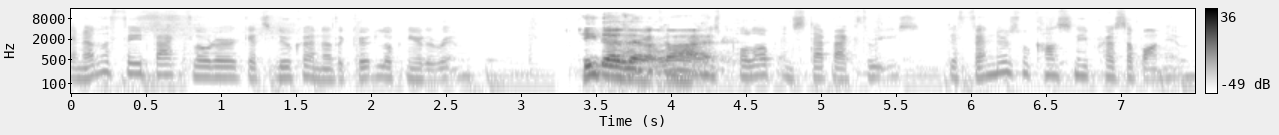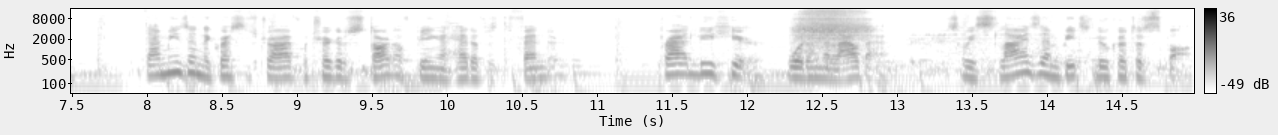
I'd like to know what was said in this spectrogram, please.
Another fade back floater gets Luka another good look near the rim. He does that a lot. pull up and step back threes. Defenders will constantly press up on him. That means an aggressive drive will trigger the start of being ahead of his defender. Bradley here wouldn't allow that, so he slides and beats Luka to the spot.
